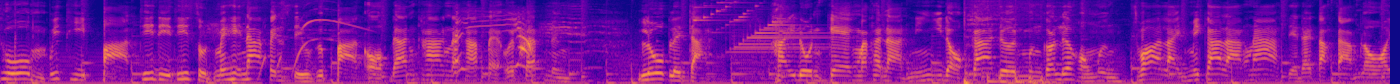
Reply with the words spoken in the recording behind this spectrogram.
ชุ่ม วิธีปาดที่ดีที่สุดไม่ให้หน้าเป็นสิวคือปาดออกด้านข้างนะคะ แปะไว้แป๊บหนึ่งรูปเลยจ้ะ รโดนแกงมาขนาดนี้อีดอกกล้าเดินมึงก็เรื่องของมึง เพราะอะไรไม่กล้าล้างหน้าเสียดายตังสามร้อย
